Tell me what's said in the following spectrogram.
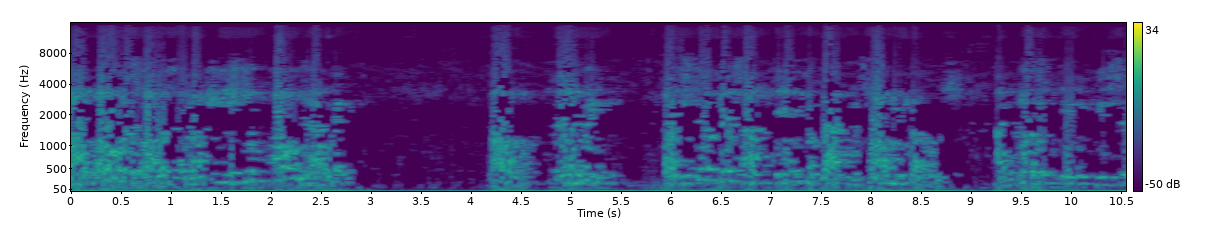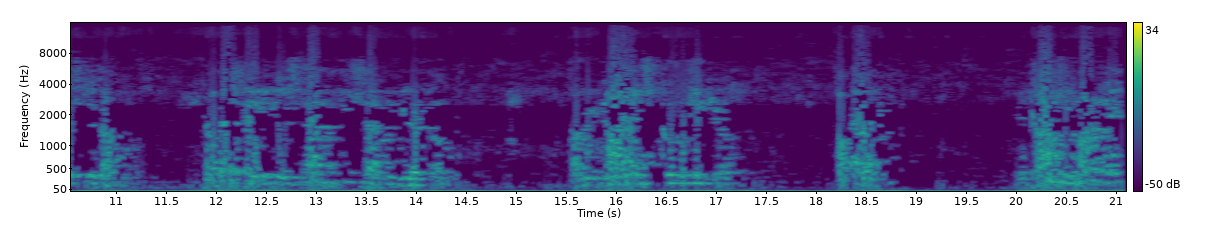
My oldest brothers are not used to own that way. No, really. But he still gets up, even from that, and so he goes, and puts in his sister's arms. So let's say 77 years old. A retired school teacher. It comes in one day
